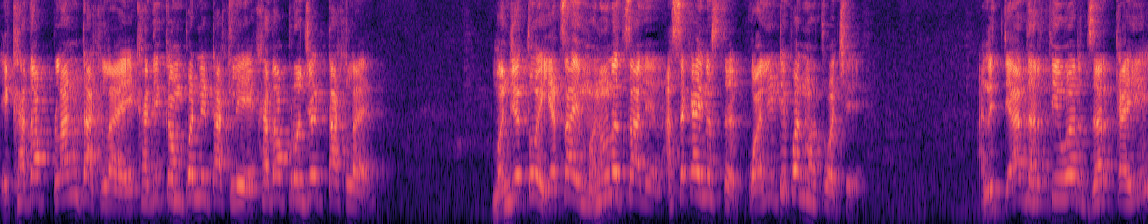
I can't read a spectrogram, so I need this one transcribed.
एखादा प्लान टाकलाय एखादी कंपनी टाकली एखादा प्रोजेक्ट टाकलाय म्हणजे तो याचा आहे म्हणूनच चालेल असं काही नसतं. क्वालिटी पण महत्वाची आहे. आणि त्या धर्तीवर जर काही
